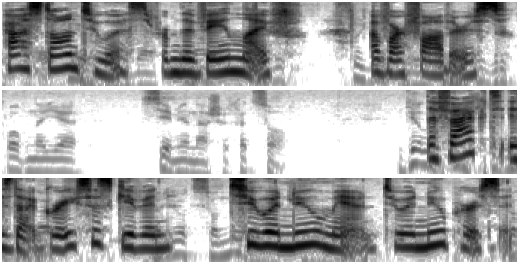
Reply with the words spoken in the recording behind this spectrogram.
passed on to us from the vain life of our fathers. The fact is that grace is given to a new man, to a new person,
